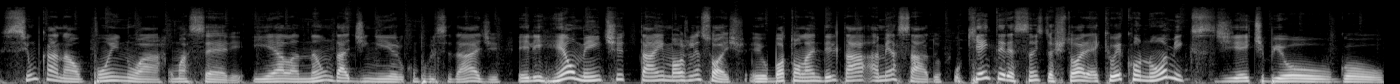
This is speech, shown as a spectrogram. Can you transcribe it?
se um canal põe no ar uma série e ela não dá dinheiro com publicidade, ele realmente tá em maus lençóis. E o bottom line dele tá ameaçado. O que é interessante da história é que o economics de HBO Go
